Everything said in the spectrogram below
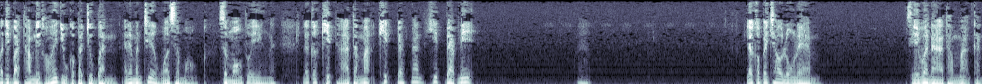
ปฏิบัติธรรมเนี่ยเขาให้อยู่กับปัจจุบัน อันนี้มันเชื่อหัวสมอง สมองตัวเองนะ แล้วก็คิดหาธรรมะ คิดแบบนั้น คิดแบบนี้ แล้วก็ไปเช่าโรงแรม เสวนาธรรมะกัน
